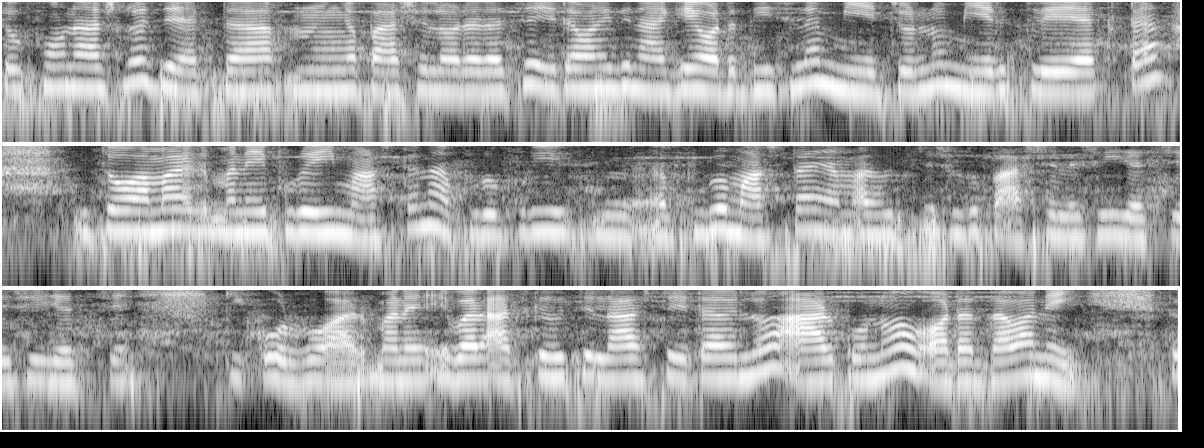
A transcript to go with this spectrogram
তো ফোন আসলো যে একটা পার্সেল অর্ডার আছে। এটা অনেক দিন আগে অর্ডার দিয়েছিলাম মেয়ের জন্য, মেয়ের ক্লে একটা। তো আমার মানে পুরো এই মাছটা না পুরোপুরি পুরো মাছটাই আমার হচ্ছে শুধু পার্সেল এসেই যাচ্ছে এসেই যাচ্ছে। কি করব আর? মানে এবার আজকে হচ্ছে লাস্ট এটা হলো, আর কোনো অর্ডার দেওয়া নেই। তো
